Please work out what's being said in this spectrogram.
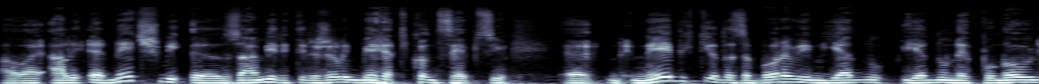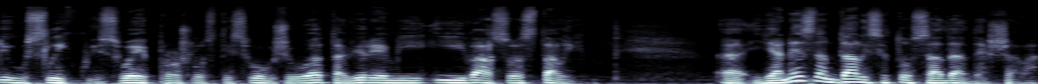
ovaj, ali e, nećeš mi e, zamiriti, ne želim mijenjati koncepciju. Ne bih htio da zaboravim jednu, jednu neponovljivu sliku iz svoje prošlosti, svog života, vjerujem i, i vas ostalih. Ja ne znam da li se to sada dešava,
